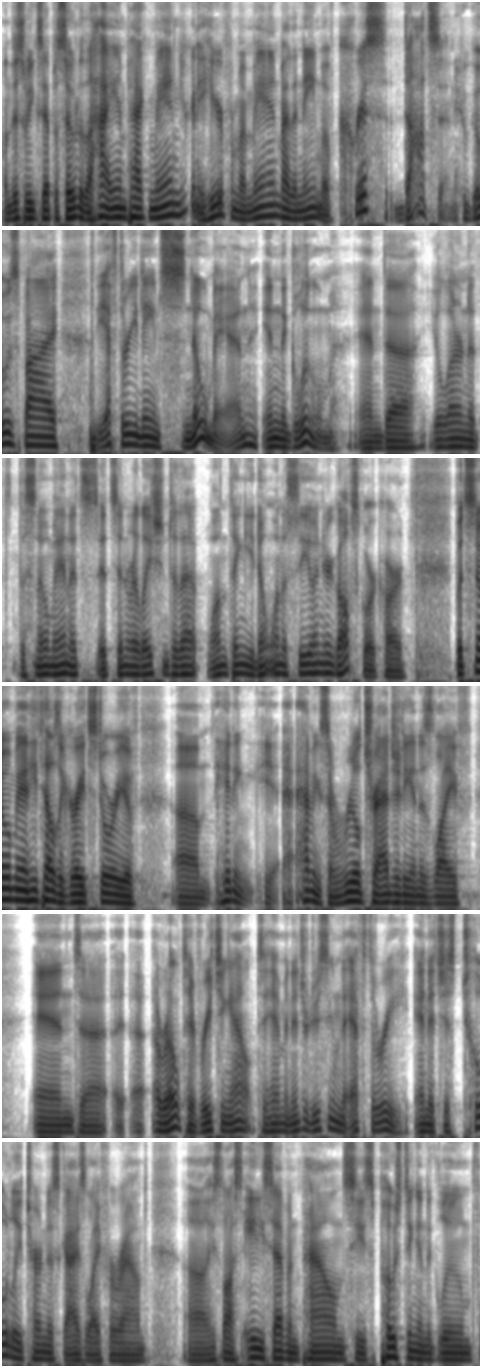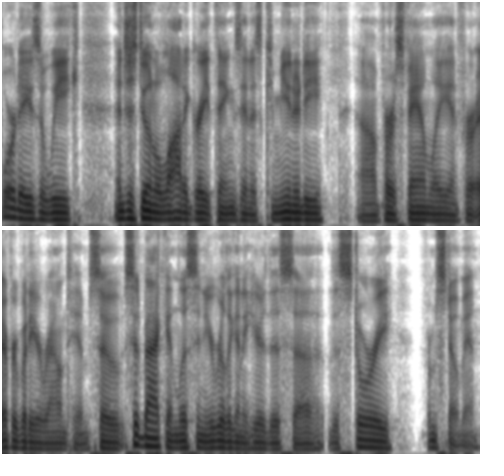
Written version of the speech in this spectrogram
On this week's episode of The High Impact Man, you're going to hear from a man by the name of Chris Dotson, who goes by the F3 name Snowman in the gloom. And uh, you'll learn that the Snowman, it's, it's in relation to that one thing you don't want to see on your golf scorecard. But Snowman, he tells a great story of um, hitting, having some real tragedy in his life and uh, a, relative reaching out to him and introducing him to F3. And it's just totally turned this guy's life around. Uh, he's lost 87 pounds. He's posting in the gloom four days a week and just doing a lot of great things in his community, uh, for his family, and for everybody around him. So sit back and listen. You're really going to hear this, uh, this story from Snowman.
